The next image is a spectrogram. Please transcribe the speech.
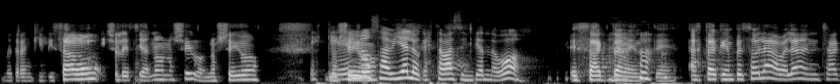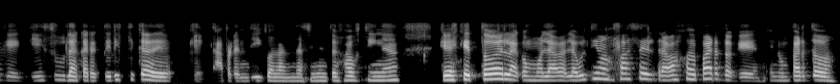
me tranquilizaba y yo le decía, no, no llego, no llego. Es que él no sabía lo que estaba sintiendo vos. Exactamente. Hasta que empezó la avalancha, que, es la característica de, que aprendí con el nacimiento de Faustina, que es que toda la, como la, última fase del trabajo de parto, que en un parto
